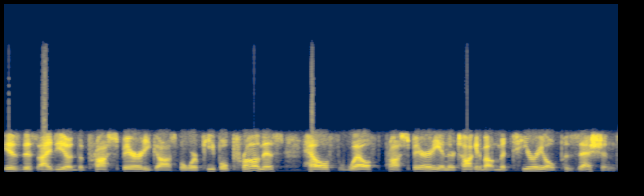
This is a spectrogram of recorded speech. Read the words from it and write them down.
is this idea of the prosperity gospel, where people promise health, wealth, prosperity, and they're talking about material possessions.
